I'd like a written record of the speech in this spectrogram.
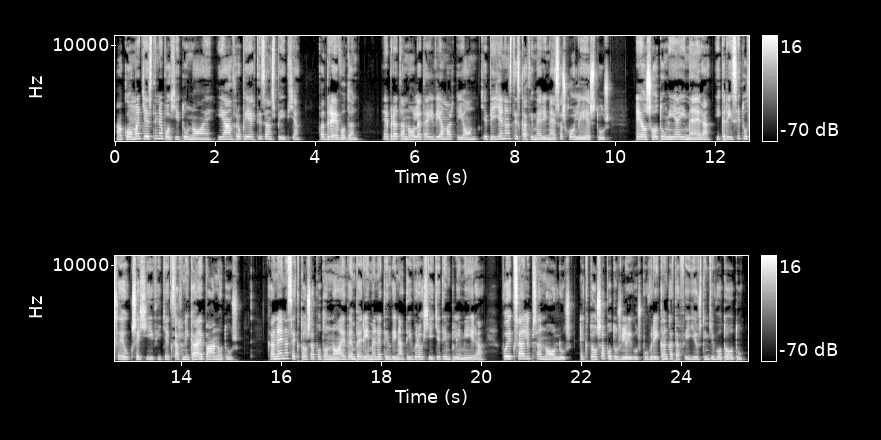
Ακόμα και στην εποχή του Νόε, οι άνθρωποι έχτιζαν σπίτια, παντρεύονταν, έπραταν όλα τα ίδια αμαρτιών και πήγαιναν στις καθημερινές ασχολίες τους, έως ότου μία ημέρα η κρίση του Θεού ξεχύθηκε ξαφνικά επάνω τους. Κανένας εκτός από τον Νόε δεν περίμενε την δυνατή βροχή και την πλημμύρα που εξάλληψαν όλους εκτός από τους λίγους που βρήκαν καταφύγιο στην κυβωτό του.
